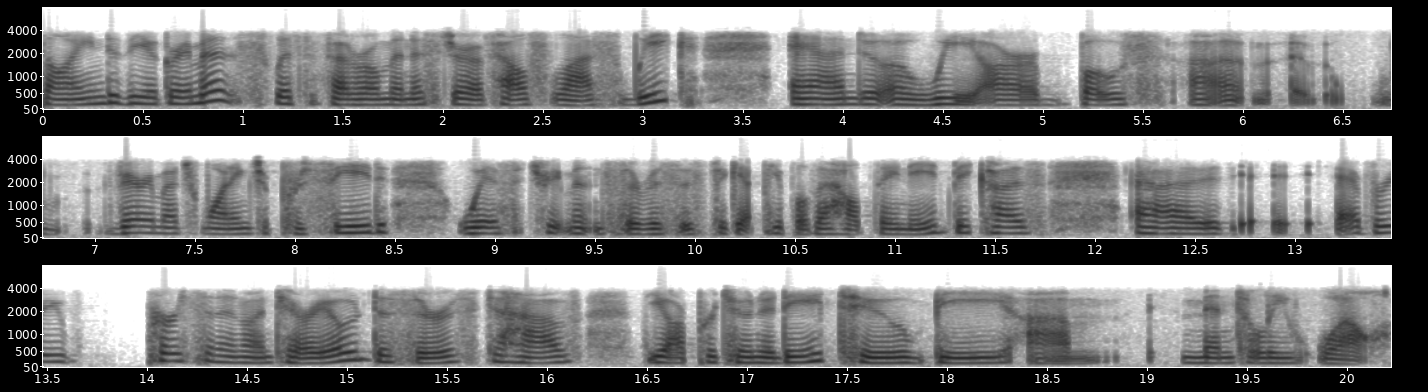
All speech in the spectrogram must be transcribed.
signed the agreements with the federal minister of health last week, and uh, we are both uh, very much wanting to proceed with treatment and services to get people the help they need because uh, every person in Ontario deserves to have the opportunity to be um, mentally well.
